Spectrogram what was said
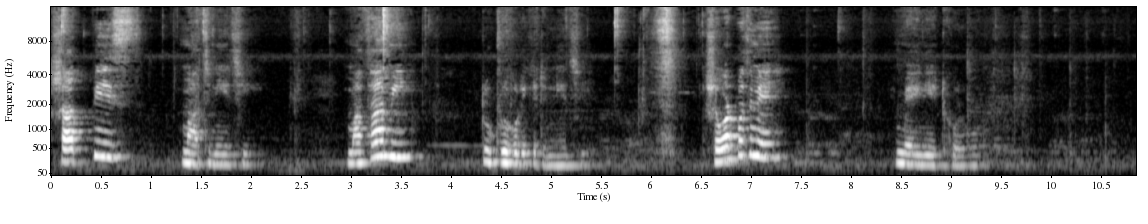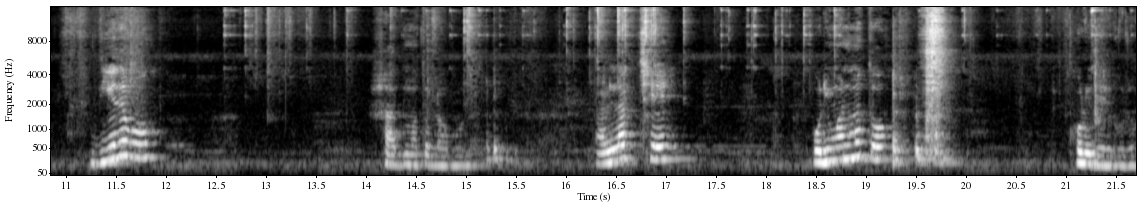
সাত পিস মাছ নিয়েছি। মাথা আমি টুকরো করে কেটে নিয়েছি। সবার প্রথমে ম্যারিনেট করব। দিয়ে দেব স্বাদ মতো লবণ। আর লাগছে পরিমাণ মতো হলুদের গুঁড়ো।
